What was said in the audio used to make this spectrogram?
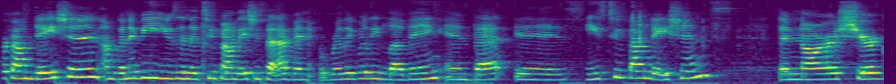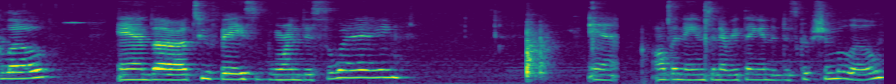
For foundation, I'm to be using the two foundations that I've been really, really loving. And that is these two foundations. The NARS Sheer Glow and the Too Faced Born This Way. And all the names and everything in the description below.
